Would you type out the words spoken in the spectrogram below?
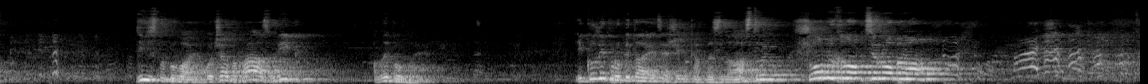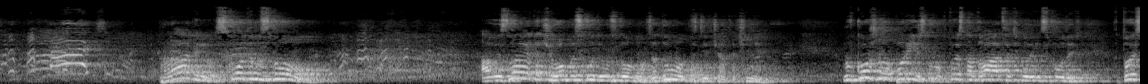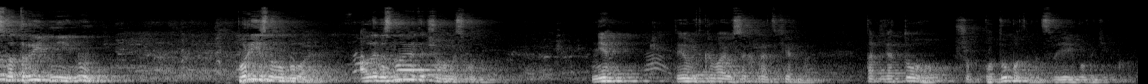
Дійсно буває, хоча б раз в рік, але буває. І коли прокидається жінка без настрою, що ми, хлопці, робимо? Правильно, сходимо з дому. А ви знаєте, чого ми сходимо з дому? Задумувались, дівчата, чи ні? Ну, в кожного по-різному. Хтось на 20 хвилин сходить, хтось на 3 дні. Ну, по-різному буває. Але ви знаєте, чого ми сходимо? Ні, то я відкриваю секрет фірми. Так для того, щоб подумати над своєю поведінкою.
